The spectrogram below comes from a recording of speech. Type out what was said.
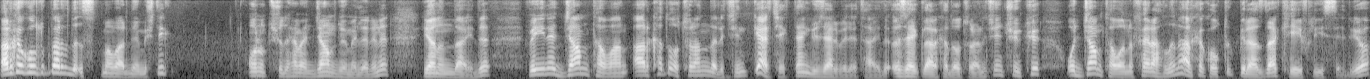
Arka koltuklarda da ısıtma var demiştik. Onun tuşu da hemen cam düğmelerinin yanındaydı. Ve yine cam tavan arkada oturanlar için gerçekten güzel bir detaydı. Özellikle arkada oturan için. Çünkü o cam tavanın ferahlığını arka koltuk biraz daha keyifli hissediyor.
